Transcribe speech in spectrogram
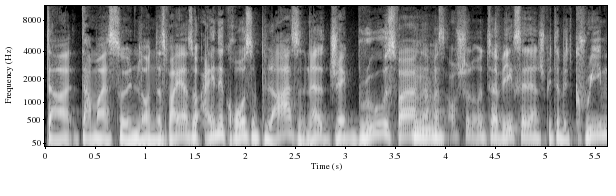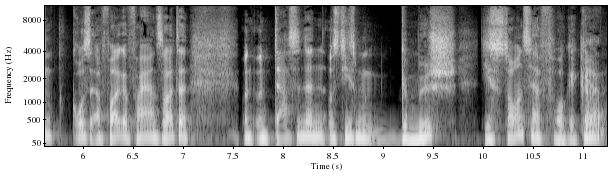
da damals so in London. Das war ja so eine große Blase. Ne? Jack Bruce war ja mhm. damals auch schon unterwegs, der dann später mit Cream große Erfolge feiern sollte. Und, und da sind dann aus diesem Gemisch die Stones hervorgegangen. Ja.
